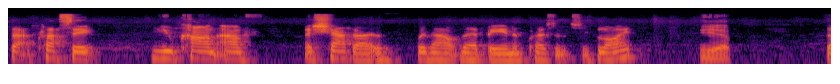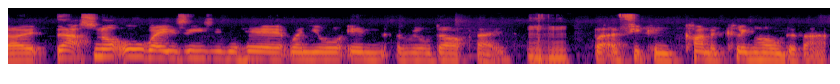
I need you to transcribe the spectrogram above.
That classic: you can't have a shadow without there being a presence of light. Yep. So that's not always easy to hear when you're in a real dark place. hmm But if you can kind of cling hold of that,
